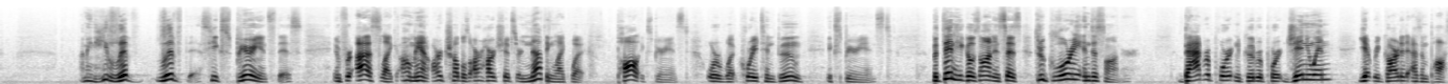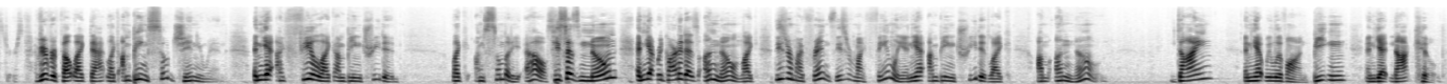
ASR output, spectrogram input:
I mean, he lived, lived this, he experienced this. And for us, like, oh man, our troubles, our hardships are nothing like what Paul experienced or what Corrie ten Boom experienced. But then he goes on and says, through glory and dishonor, bad report and good report, genuine yet regarded as imposters. Have you ever felt like that? Like, I'm being so genuine, and yet I feel like I'm being treated like I'm somebody else. He says known and yet regarded as unknown. Like, these are my friends, these are my family, and yet I'm being treated like I'm unknown. Dying, and yet we live on. Beaten, and yet not killed.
